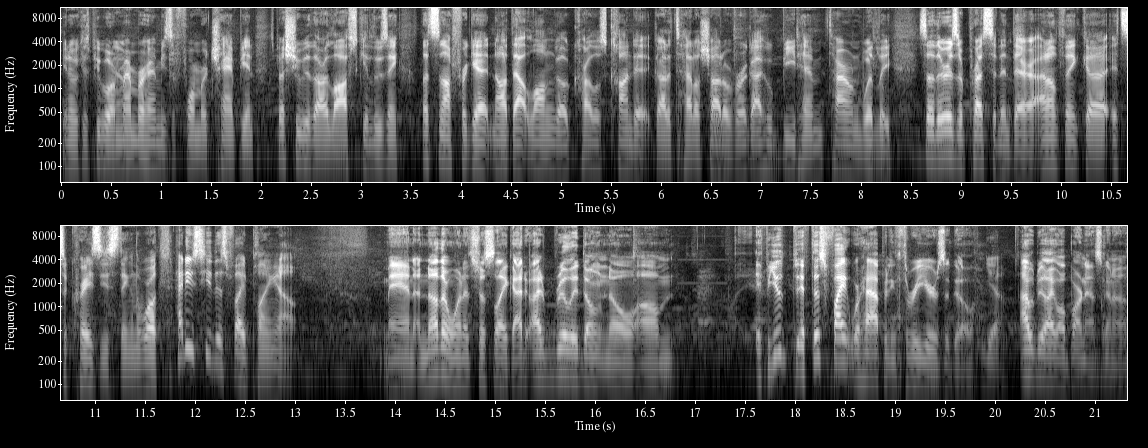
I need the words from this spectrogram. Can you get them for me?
You know, because people yeah. remember him. He's a former champion, especially with Arlovsky losing. Let's not forget, not that long ago, Carlos Condit got a title shot over a guy who beat him, Tyron Woodley. So there is a precedent there. I don't think uh, it's the craziest thing in the world. How do you see this fight playing out? Man, another one. It's just like I, I really don't know. Um, if you if this fight were happening three years ago, yeah, I would be like, well, Barnett's gonna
